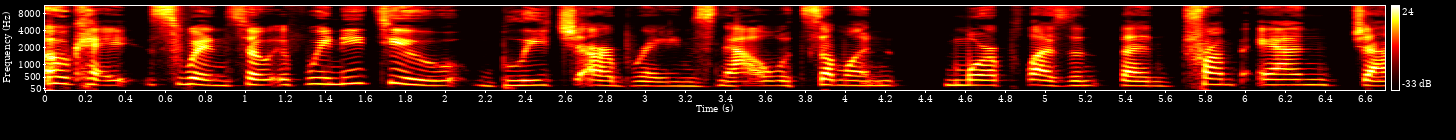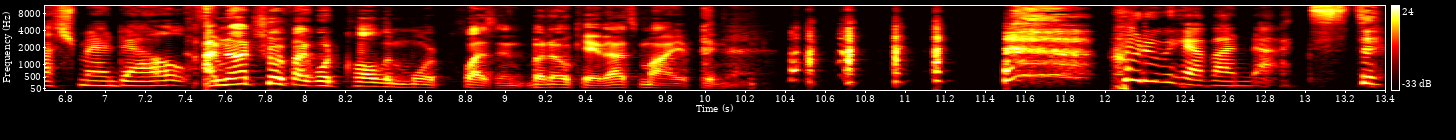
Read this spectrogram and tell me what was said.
Okay, Swin. So if we need to bleach our brains now with someone more pleasant than Trump and Josh Mandel, I'm not sure if I would call him more pleasant, but okay, that's my opinion. who do we have on next?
